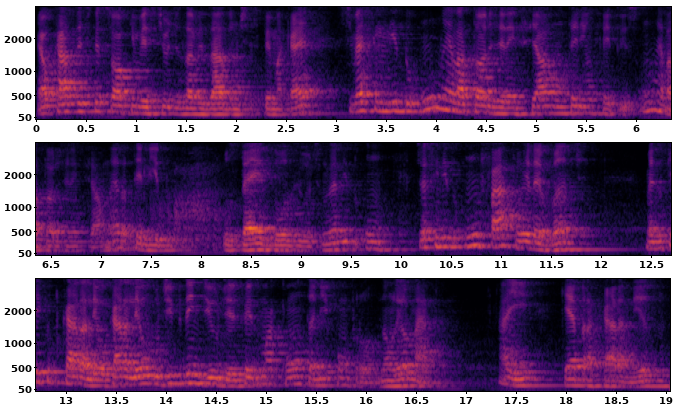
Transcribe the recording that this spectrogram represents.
É o caso desse pessoal que investiu desavisado no XP Macaé. Se tivessem lido um relatório gerencial, não teriam feito isso. Um relatório gerencial, não era ter lido os 10, 12 últimos, era lido um. Se tivessem lido um fato relevante, mas o que, que o cara leu? O cara leu o dividend yield, ele fez uma conta ali e comprou, não leu nada. Aí quebra a cara mesmo,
